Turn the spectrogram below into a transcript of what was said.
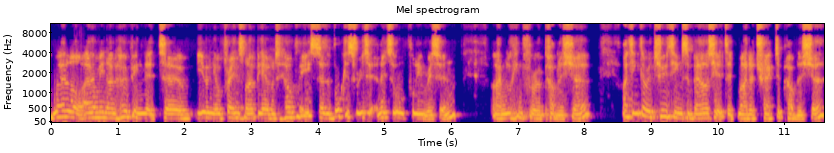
Well, I mean, I'm hoping that uh, you and your friends might be able to help me. So the book is written, and it's all fully written. I'm looking for a publisher. I think there are two things about it that might attract a publisher.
